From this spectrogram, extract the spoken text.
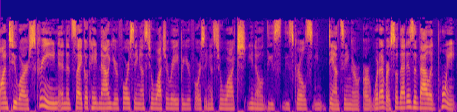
onto our screen and it's like okay now you're forcing us to watch a rape or you're forcing us to watch you know these these girls dancing or, or whatever so that is a valid point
